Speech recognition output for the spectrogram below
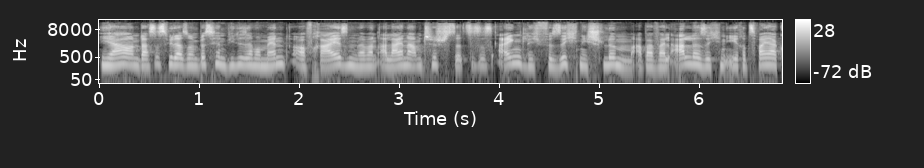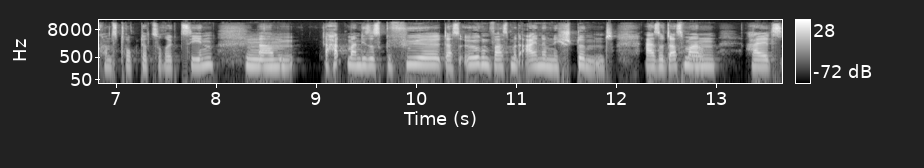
Ja, und das ist wieder so ein bisschen wie dieser Moment auf Reisen, wenn man alleine am Tisch sitzt. Es ist eigentlich für sich nicht schlimm, aber weil alle sich in ihre Zweierkonstrukte zurückziehen, Mhm. ähm, hat man dieses Gefühl, dass irgendwas mit einem nicht stimmt. Also, dass man halt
